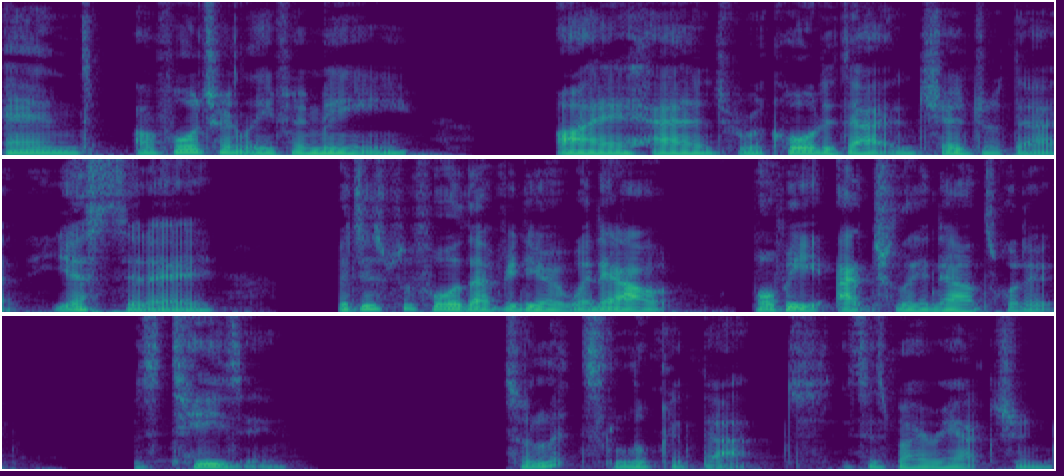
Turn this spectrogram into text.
And unfortunately for me, I had recorded that and scheduled that yesterday, but just before that video went out, Poppy actually announced what it was teasing. So let's look at that. This is my reaction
